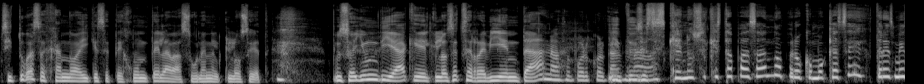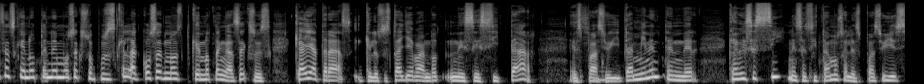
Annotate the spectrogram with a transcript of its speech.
Si tú vas dejando ahí que se te junte la basura en el closet. pues hay un día que el closet se revienta. No se puede colgar. Y tú dices, es que no sé qué está pasando, pero como que hace tres meses que no tenemos sexo. Pues es que la cosa no es que no tenga sexo, es que hay atrás y que los está llevando a necesitar espacio. Y también entender que a veces sí necesitamos el espacio y es,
